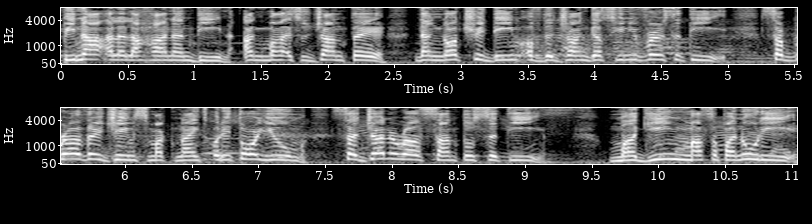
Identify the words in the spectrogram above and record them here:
Pinaalalahanan din ang mga estudyante ng Notre Dame of the Jangas University sa Brother James McKnight Auditorium sa General Santos City. Maging masapanuri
